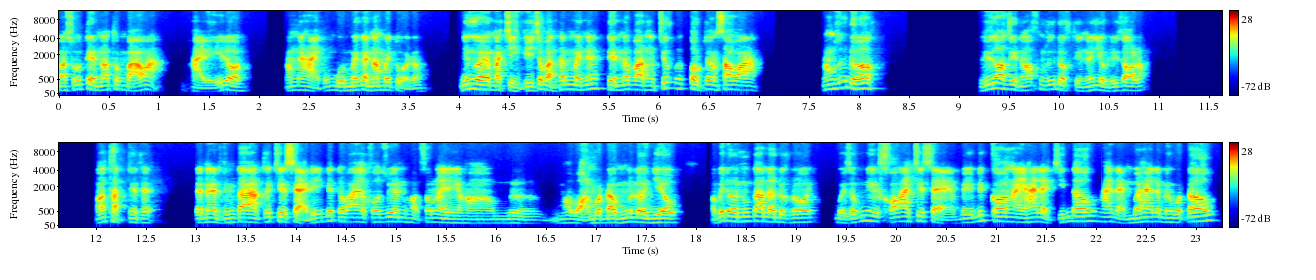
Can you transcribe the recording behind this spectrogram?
mà số tiền nó thông báo à Hải để ý rồi năm nay Hải cũng bốn mấy gần 50 tuổi rồi những người mà chỉ vì cho bản thân mình ấy, tiền nó vào đằng trước nó tột đằng sau à nó không giữ được. Lý do gì nó không giữ được thì nó nhiều lý do lắm. Nó thật như thế. Cho nên chúng ta cứ chia sẻ đi biết đâu ai có duyên họ sau này họ họ bỏ một đồng như lời nhiều họ biết ơn chúng ta là được rồi. Bởi giống như có ai chia sẻ về bitcoin ngày 209 đâu 210 hay là 11 đâu.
